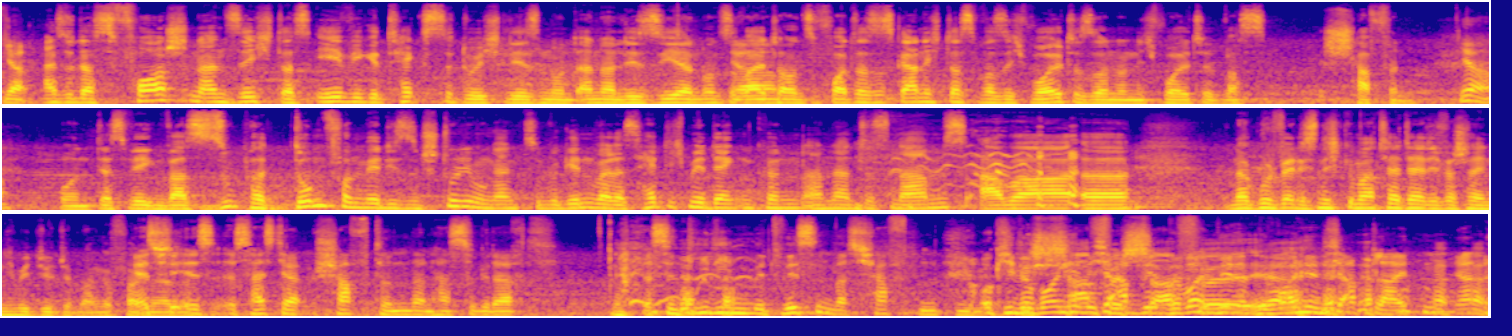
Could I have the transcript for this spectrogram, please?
Ja. Also das Forschen an sich, das ewige Texte durchlesen und analysieren und so Ja. weiter und so fort, das ist gar nicht das, was ich wollte, sondern ich wollte was schaffen. Ja. Und deswegen war es super dumm von mir, diesen Studiumgang zu beginnen, weil das hätte ich mir denken können anhand des Namens. Aber äh, na gut, wenn ich es nicht gemacht hätte, hätte ich wahrscheinlich nicht mit YouTube angefangen. Es, Also. es, es heißt ja Schaften, dann hast du gedacht, das sind die, die mit Wissen was schafften. Okay, wir wollen hier nicht, schaffe, wir wollen, wir, schaffe, wir ja. wollen hier nicht abgleiten. Ja,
